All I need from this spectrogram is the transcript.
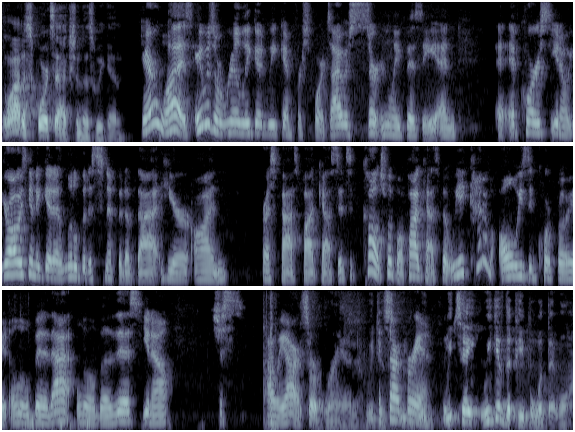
a lot of sports action this weekend. There was. It was a really good weekend for sports. I was certainly busy. And of course, you know, you're always going to get a little bit of snippet of that here on Press Pass podcast. It's a college football podcast, but we kind of always incorporate a little bit of that, a little bit of this, you know, just how we are. It's our brand. We just it's our we, brand. We, we, take we give the people what they want.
